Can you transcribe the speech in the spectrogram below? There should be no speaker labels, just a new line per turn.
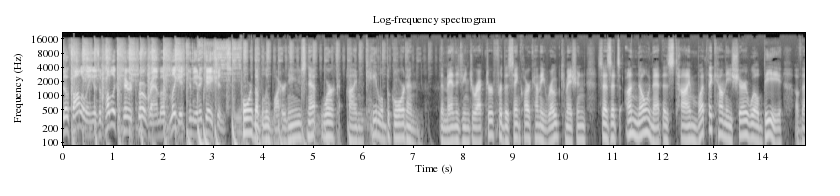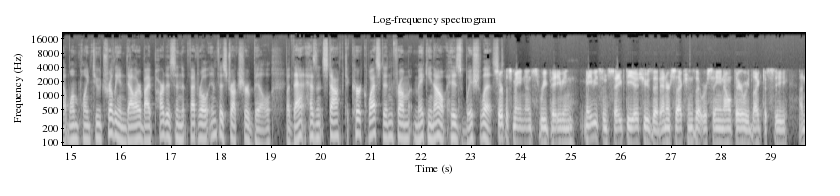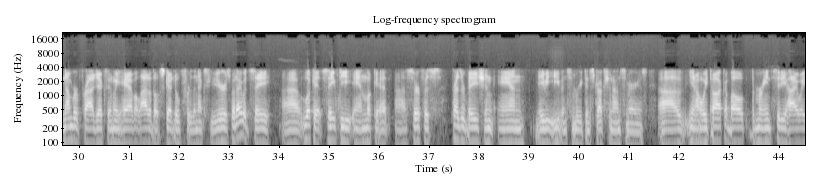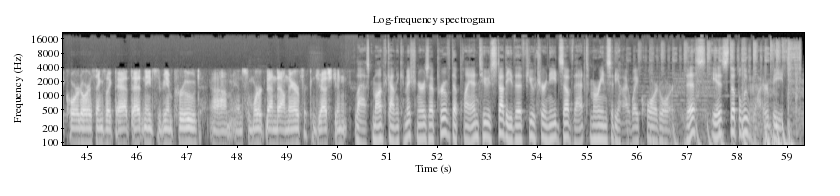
The following is a public affairs program of Liggett Communications.
For the Blue Water News Network, I'm Caleb Gordon. The managing director for the St. Clair County Road Commission says it's unknown at this time what the county's share will be of that $1.2 trillion bipartisan federal infrastructure bill, but that hasn't stopped Kirk Weston from making out his wish list.
Surface maintenance, repaving, maybe some safety issues at intersections that we're seeing out there. We'd like to see a number of projects, and we have a lot of those scheduled for the next few years. But I would say uh, look at safety and look at uh, surface preservation and maybe even some reconstruction on some areas. Uh, you know, we talk about the Marine City Highway corridor, things like that. That needs to be improved um, and some work done down there for congestion.
Last month, county commissioners approved a plan to study the future needs of that Marine City Highway corridor. This is the Blue Water Beat.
